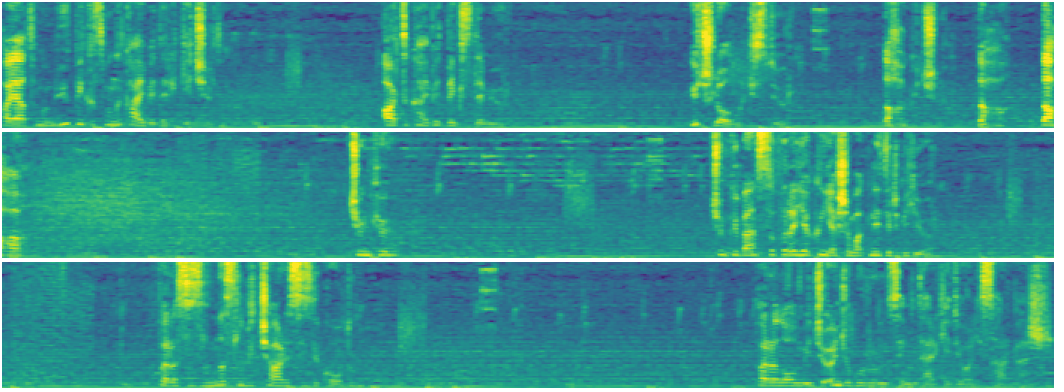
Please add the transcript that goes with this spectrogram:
Hayatımın büyük bir kısmını kaybederek geçirdim. Artık kaybetmek istemiyorum. Güçlü olmak istiyorum. Daha güçlü. Daha, daha. Çünkü... Çünkü ben sıfıra yakın yaşamak nedir biliyorum. Parasızlığın nasıl bir çaresizlik olduğunu. Paran olmayınca önce gururun seni terk ediyor Ali Sarber.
